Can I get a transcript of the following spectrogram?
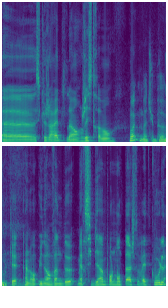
Euh, est-ce que j'arrête l'enregistrement? Ouais, bah tu peux. Ok, alors 1h22, merci bien pour le montage, ça va être cool.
